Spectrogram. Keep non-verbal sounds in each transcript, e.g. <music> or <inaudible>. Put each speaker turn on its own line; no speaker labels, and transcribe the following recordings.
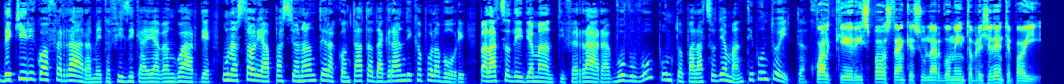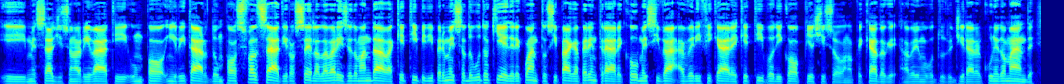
De Chirico a Ferrara, metafisica e avanguardie, una storia appassionante raccontata da grandi capolavori. Palazzo dei Diamanti, Ferrara, www.palazzodiamanti.it.
Qualche risposta anche sull'argomento precedente, poi i messaggi sono arrivati un po' in ritardo, un po' sfalsati. Rossella da Varese domandava che tipi di permesso ha dovuto chiedere, quanto si paga per entrare, come si va a verificare che tipo di coppie ci sono. Peccato che avremmo potuto girare alcune domande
